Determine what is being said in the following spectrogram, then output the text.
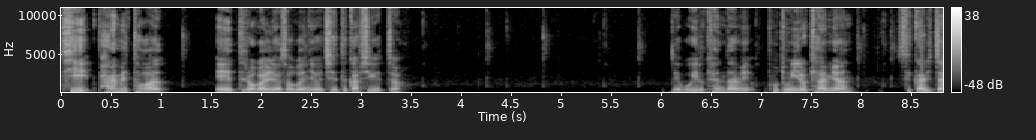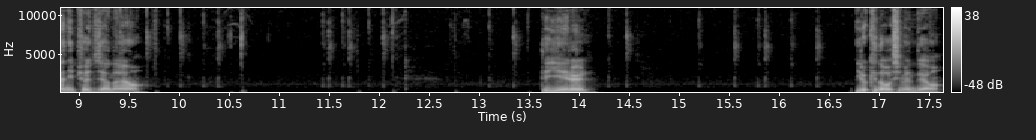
t 파라미터에 들어갈 녀석은 이 z값이겠죠. 네, 뭐 이렇게 한 다음에 보통 이렇게 하면 색깔이 짠 입혀지잖아요. 네, 얘를 이렇게 넣으시면 돼요.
